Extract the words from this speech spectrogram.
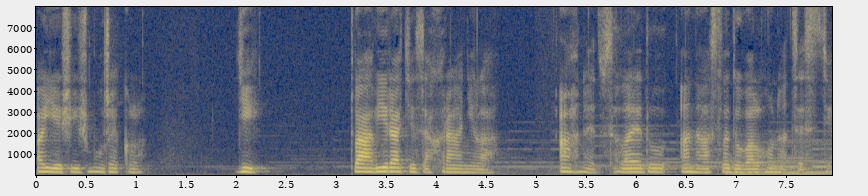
A Ježíš mu řekl, jdi, tvá víra tě zachránila. A hned vzhlédl a následoval ho na cestě.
